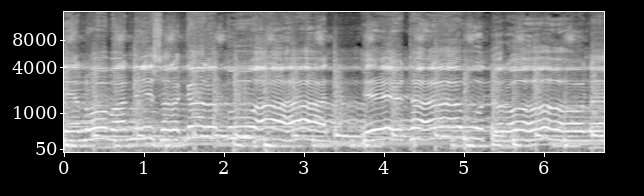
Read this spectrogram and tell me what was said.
નેનોવાની સરકાર તું આજ હેઠા ઉતરો ને.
